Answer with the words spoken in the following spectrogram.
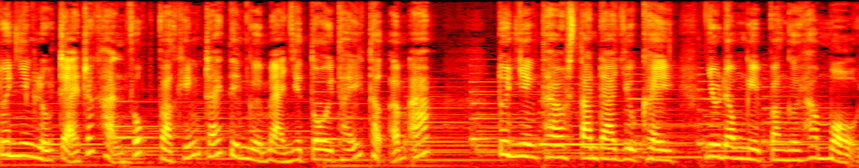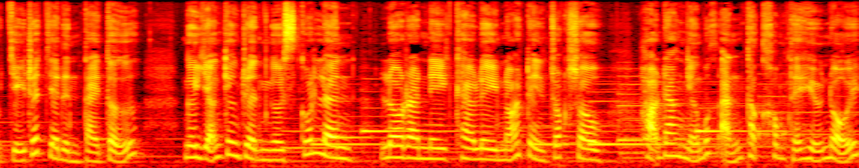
tuy nhiên lũ trẻ rất hạnh phúc và khiến trái tim người mẹ như tôi thấy thật ấm áp. Tuy nhiên, theo Standard UK, nhiều đồng nghiệp và người hâm mộ chỉ trích gia đình tài tử. Người dẫn chương trình người Scotland Lorraine Kelly nói trên talk show, họ đăng những bức ảnh thật không thể hiểu nổi.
